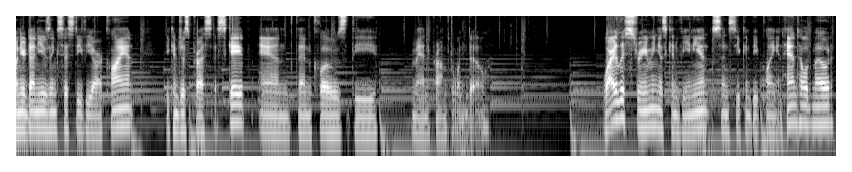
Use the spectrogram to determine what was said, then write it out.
When you're done using SysDVR client, you can just press escape and then close the command prompt window. Wireless streaming is convenient since you can be playing in handheld mode,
